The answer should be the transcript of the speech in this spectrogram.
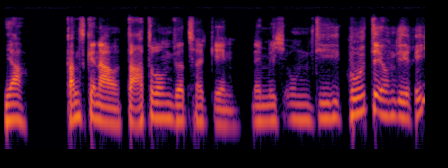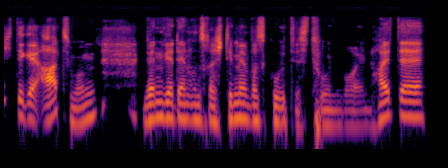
Ja, ganz genau. Darum wird es halt gehen. Nämlich um die gute, um die richtige Atmung, wenn wir denn unserer Stimme was Gutes tun wollen. Heute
